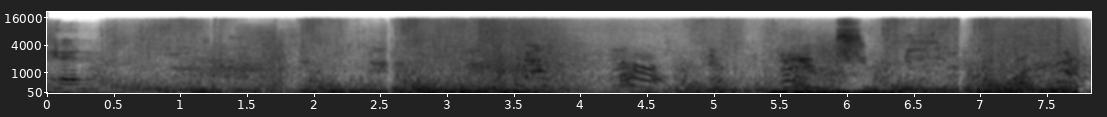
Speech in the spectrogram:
always. You shoot me.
